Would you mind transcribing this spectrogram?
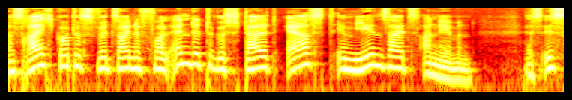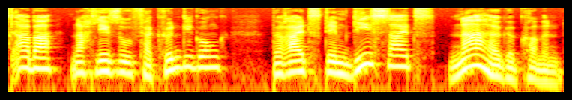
Das Reich Gottes wird seine vollendete Gestalt erst im Jenseits annehmen. Es ist aber nach Jesu Verkündigung bereits dem Diesseits nahe gekommen.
